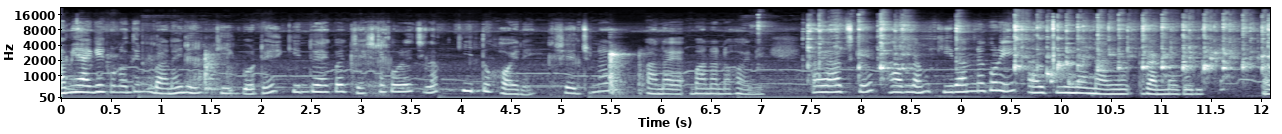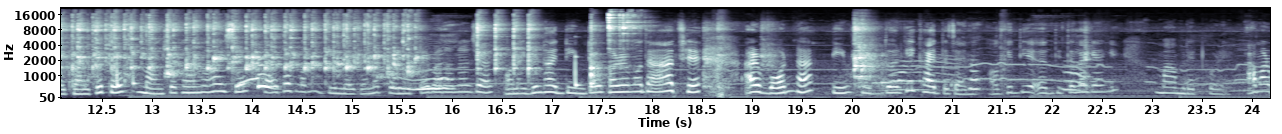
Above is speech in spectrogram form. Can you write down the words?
আমি আগে কোনো দিন বানাইনি ঠিক বটে। কিন্তু একবার চেষ্টা করেছিলাম, কিন্তু হয়নি সেজন্য বানায়, বানানো হয়নি তাই আজকে ভাবলাম, কি রান্না করি আর কি না রান্না করি। তাই কালকে তো মাংস খাওয়ানো হয়েছে। তাই ভাবলাম ডিমের জন্য পনিরটাই বানানো যাক। অনেকদিন হয় ডিমটাও ঘরের মধ্যে আছে, আর বন্যা ডিম সিদ্ধ আর কি খাইতে চায় না। ওকে দিয়ে, দিতে লাগে আর কি মামলেট করে। আমার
